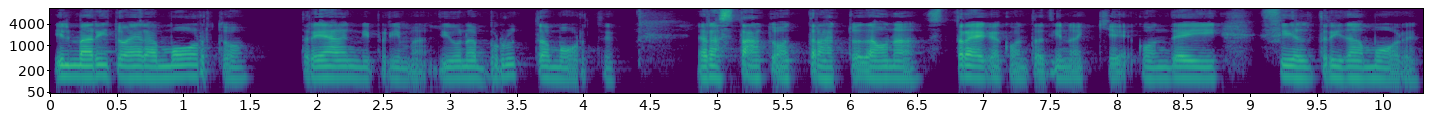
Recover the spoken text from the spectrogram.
Il marito era morto tre anni prima di una brutta morte. Era stato attratto da una strega contadina con dei filtri d'amore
